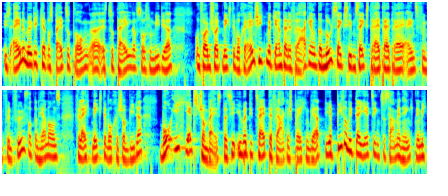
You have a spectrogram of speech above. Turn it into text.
ist eine Möglichkeit, was beizutragen, äh, es zu teilen auf Social Media. Und vor allem schalt nächste Woche ein. Schick mir gerne deine Frage unter 0676 333 1555 und dann hören wir uns vielleicht nächste Woche schon wieder. Wo ich jetzt schon weiß, dass ich über die zweite Frage sprechen werde, die ein bisschen mit der jetzigen zusammenhängt, nämlich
